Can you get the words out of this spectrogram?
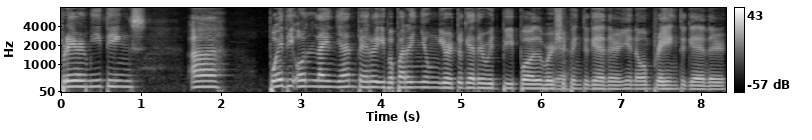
Prayer meetings, ah, pwede online yan, pero iba pa rin yung you're together with people, worshiping together, you know, praying together.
